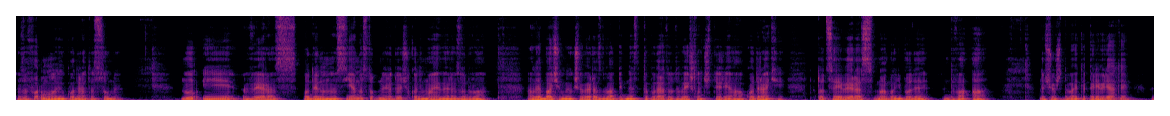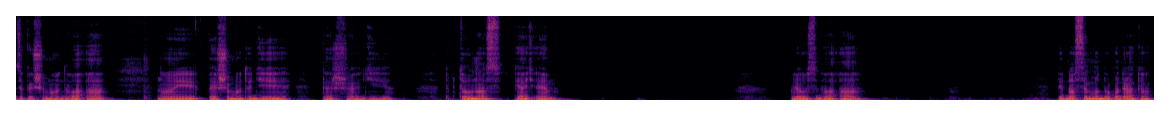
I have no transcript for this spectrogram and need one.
За формулою квадрата суми. Ну і вираз 1 у нас є в наступному рядочку, немає виразу 2. Але бачимо, якщо вираз 2 піднести до квадрату, то вийшло 4а у квадраті. Тобто цей вираз, мабуть, буде 2а. Ну що ж, давайте перевіряти. Запишемо 2а. Ну і пишемо тоді перша дія. Тобто у нас 5m плюс 2а. Підносимо до квадрату,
